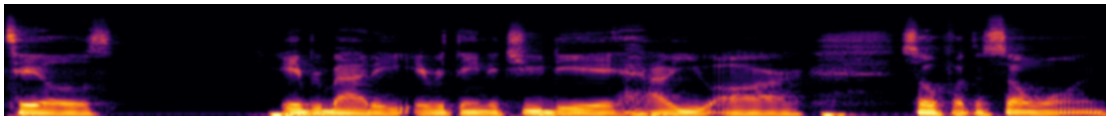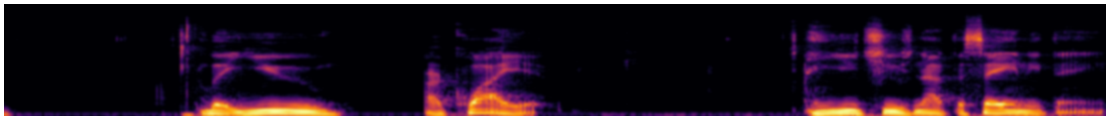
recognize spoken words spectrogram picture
tells everybody everything that you did, how you are, so forth and so on, but you are quiet and you choose not to say anything,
